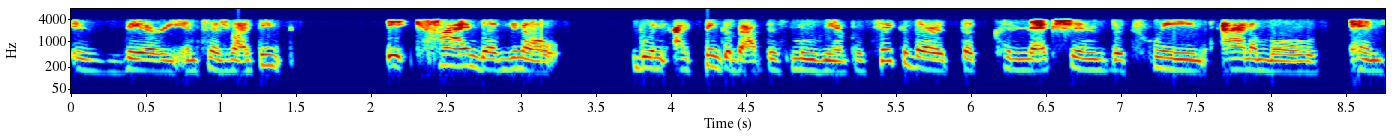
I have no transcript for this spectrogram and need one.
is very intentional. I think it kind of, you know, when I think about this movie in particular, the connections between animals and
